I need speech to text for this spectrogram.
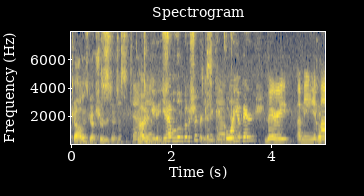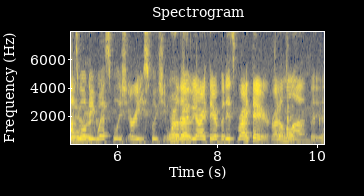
Kylie's got sugar cane. just a tad. oh, you, you have a little bit of sugarcane. Just a Concordia bit. Parish? Very, I mean, it Couple might as well hundred be acres. West Felicia or East Felicia, one of Okay. those, yeah, right there. But it's right there, right on the Okay. line. But Okay.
